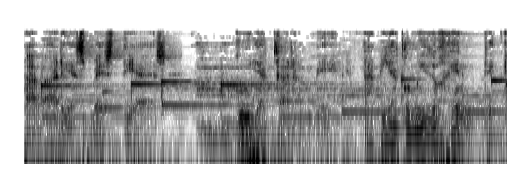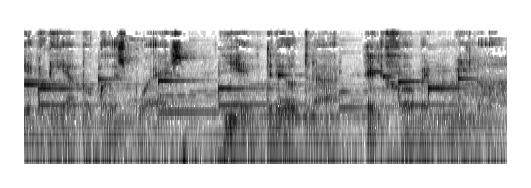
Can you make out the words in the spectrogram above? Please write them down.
a varias bestias cuya carne había comido gente que moría poco después, y entre otra el joven Milo.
